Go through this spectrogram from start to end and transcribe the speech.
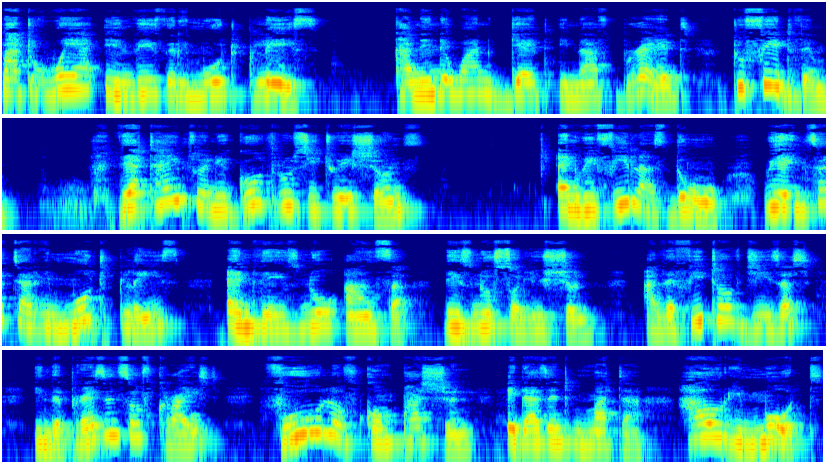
but where in this remote place can anyone get enough bread to feed them? There are times when we go through situations and we feel as though we are in such a remote place and there is no answer, there is no solution. At the feet of Jesus, in the presence of Christ, full of compassion, it doesn't matter how remote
